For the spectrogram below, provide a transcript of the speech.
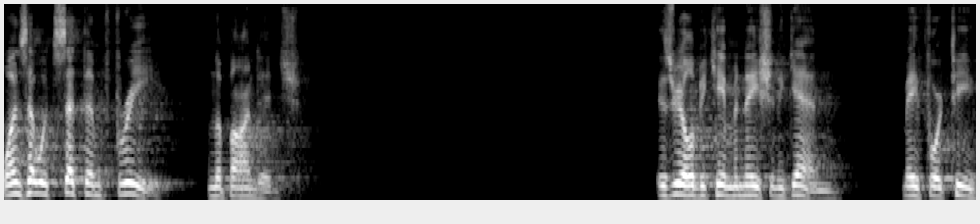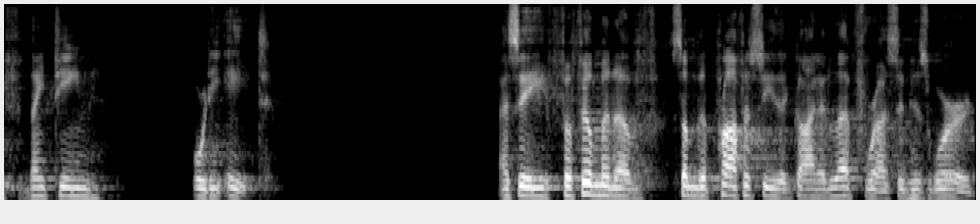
ones that would set them free from the bondage. Israel became a nation again, May 14th, 1948. as a fulfillment of some of the prophecy that God had left for us in His Word.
